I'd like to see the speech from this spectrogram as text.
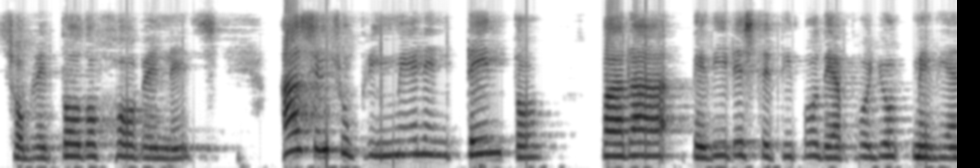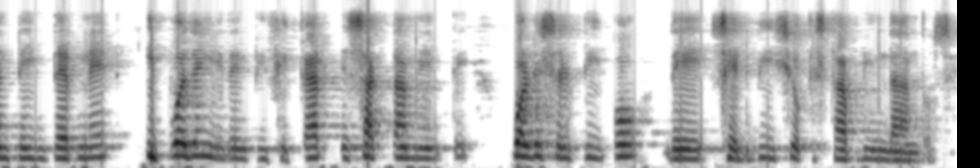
sobre todo jóvenes, hacen su primer intento para pedir este tipo de apoyo mediante Internet y pueden identificar exactamente cuál es el tipo de servicio que está brindándose.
